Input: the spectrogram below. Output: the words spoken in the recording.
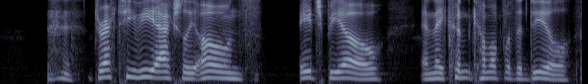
DirecTV actually owns HBO, and they couldn't come up with a deal.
